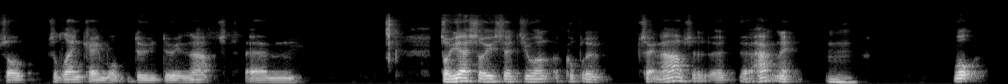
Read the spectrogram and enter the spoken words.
So so Len came up doing doing that. Um, so yeah, so he said, "Do you want a couple of second halves at, at, at Hackney?" Mm. Well,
